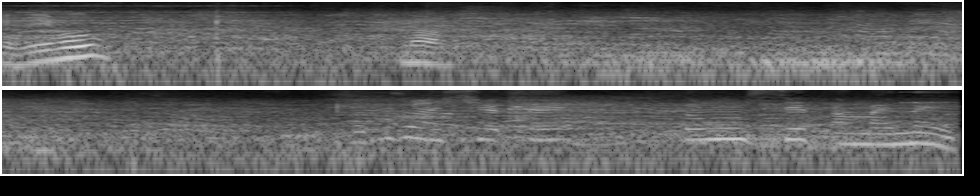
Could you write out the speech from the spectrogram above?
Does he move? No. So this one should say, don't sit on my neck.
